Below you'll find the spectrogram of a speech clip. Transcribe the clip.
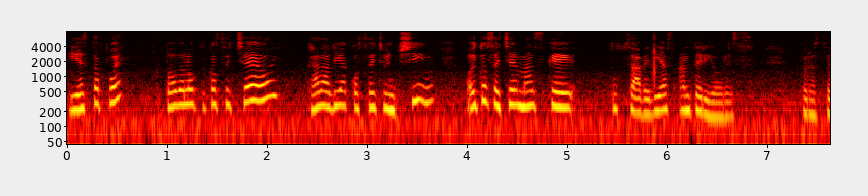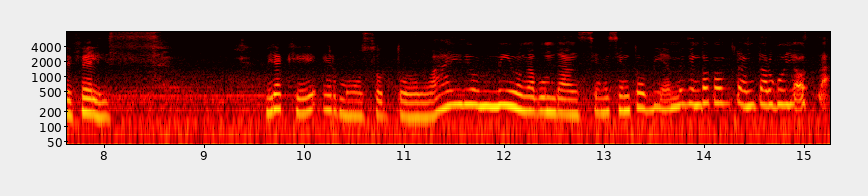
Y esto fue todo lo que coseché hoy. Cada día cosecho un chin. Hoy coseché más que, tú sabes, días anteriores. Pero estoy feliz. Mira qué hermoso todo. Ay, Dios mío, en abundancia. Me siento bien, me siento contenta, orgullosa.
